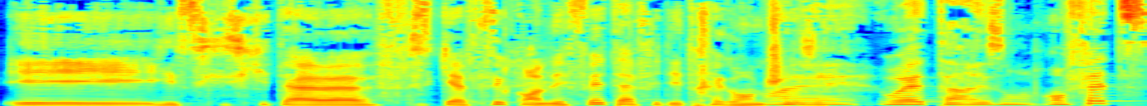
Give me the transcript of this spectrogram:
et ce qui t'a, ce qui a fait qu'en effet, t'as fait des très grandes choses. Ouais, ouais, t'as raison. En fait,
